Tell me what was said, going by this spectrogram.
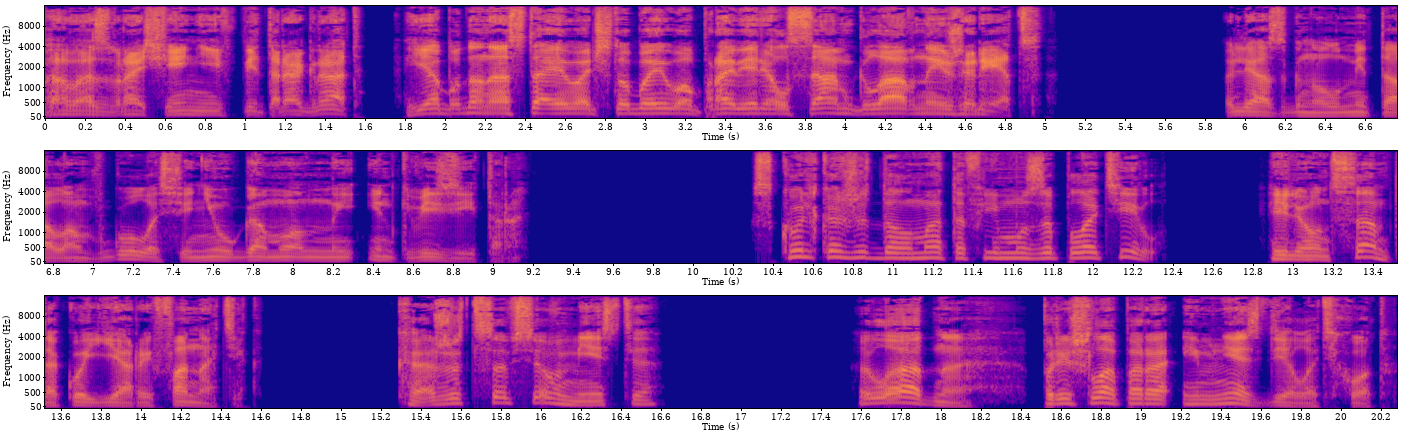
«По возвращении в Петроград я буду настаивать, чтобы его проверил сам главный жрец», — лязгнул металлом в голосе неугомонный инквизитор. Сколько же Долматов ему заплатил? Или он сам такой ярый фанатик? Кажется, все вместе. Ладно, пришла пора и мне сделать ход.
